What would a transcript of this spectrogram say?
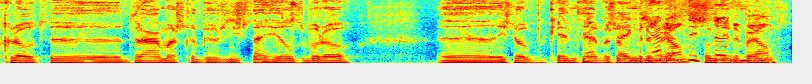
grote drama's gebeurd. Die staan Hillsborough. Eh, is ook bekend. hè, was ook met de ja, brand, van de, de brand.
